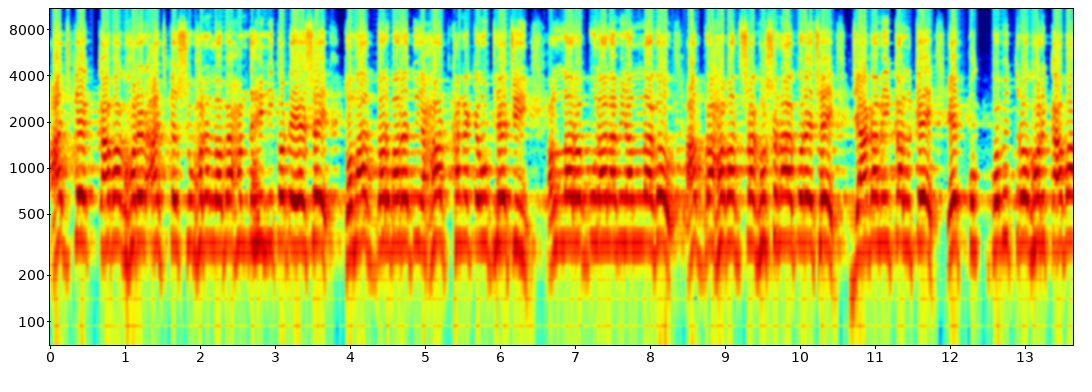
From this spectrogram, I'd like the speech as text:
আজকে কাবা ঘরের আজকে সুবহানাল্লাহ হামদাহি নিকটে এসে তোমার দরবারে দুই হাত হাতখানাকে উঠিয়েছি। আল্লাহ রব্বুল আলামিন, আল্লাহ গো আব্রাহাবাদ শাহ ঘোষণা করেছে যে আগামী কালকে এই প- পবিত্র ঘর কাবা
